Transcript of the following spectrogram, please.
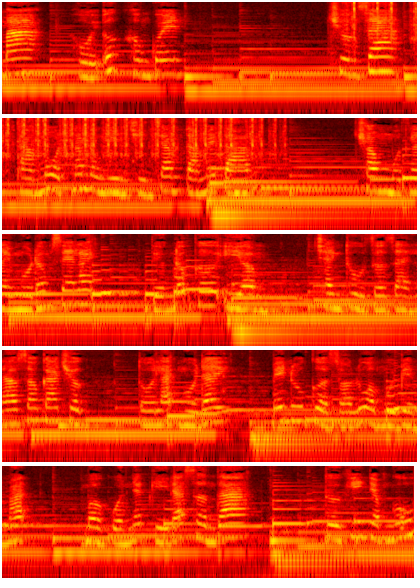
Ma, hồi ức không quên. Trường Sa, tháng 1 năm 1988 Trong một ngày mùa đông xe lạnh Tiếng động cơ y ầm. Tranh thủ giờ giải lao sau ca trực Tôi lại ngồi đây Bên ô cửa gió lùa mùi biển mặn. Mở cuốn nhật ký đã sờn ra. Từ khi nhập ngũ,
